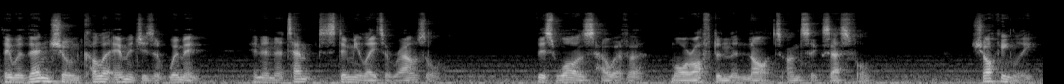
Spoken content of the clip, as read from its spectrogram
They were then shown colour images of women in an attempt to stimulate arousal. This was, however, more often than not unsuccessful. Shockingly,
